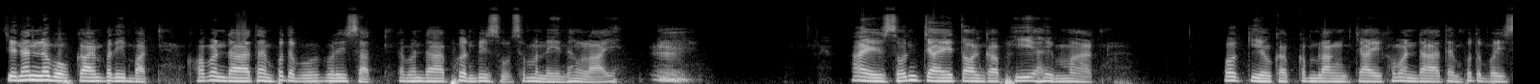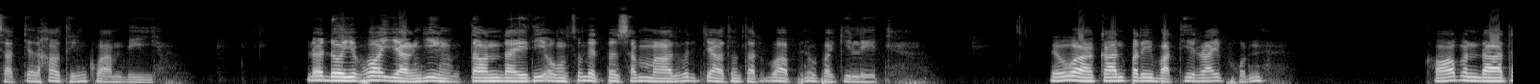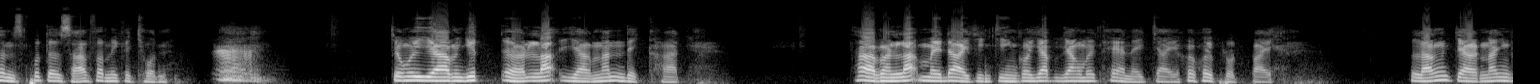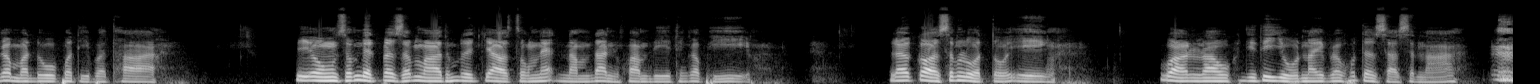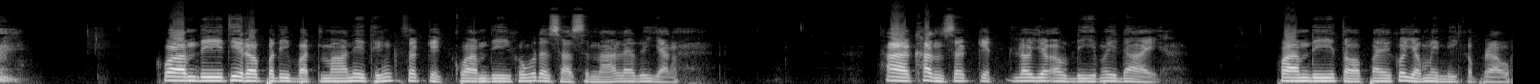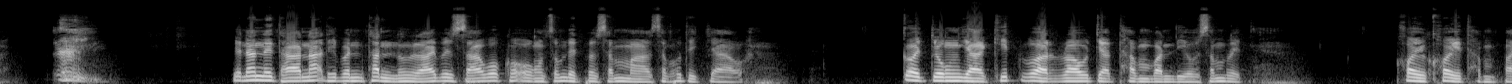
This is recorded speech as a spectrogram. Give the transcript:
ฉะนั้นระบบการปฏิบัติขอบรรดาท่านพุทธบริษัทและบรรดาเพื่อนพิสุสมณีทั้งหลาย ให้สนใจตอนกับพี่ให้มาก เพราะเกี่ยวกับกำลังใจขบรรดาท่านพุทธบริษัทจะเข้าถึงความดี และโดยเฉพาะอย่างยิ่งตอนใดที่องค์สมเด็จพระสัมมาสัมพุทธเจ้าทรงตรัสว่าเป็นอุปกิเลสหรือว่าการปฏิบัติที่ไร้ผล ขอบรรดาท่านพุทธศาสนิกชน จงพยายามยึด ละอย่างนั้นเด็ดขาด ถ้ามันละไม่ได้จริง ๆ ก็ยับยั้งไว้แค่ในใจ ค่อยๆปลดไป หลังจากนั้นก็มาดูปฏิปทาที่องค์สมเด็จพระสัมมาสัมพุทธเจ้าทรงแนะนำด้านความดีถึงกับพีแล้วก็สำรวจตัวเอง ว่าเราที่อยู่ในพระพุทธศาสนา ความดีที่เราปฏิบัติมานี่ถึงสะเก็ดความดีของพุทธศาสนาแล้วหรือยัง ถ้าขั้นสะเก็ดเรายังเอาดีไม่ได้ ความดีต่อไปก็ยังไม่มีกับเราฉะนั้นในฐานะที่เป็นท่านทั้งหลายเป็นสาวกขององค์สมเด็จพระสัมมาสัมพุทธเจ้า ก็จงอย่าคิดว่าเราจะทำวันเดียวสำเร็จ ค่อยๆทำไป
